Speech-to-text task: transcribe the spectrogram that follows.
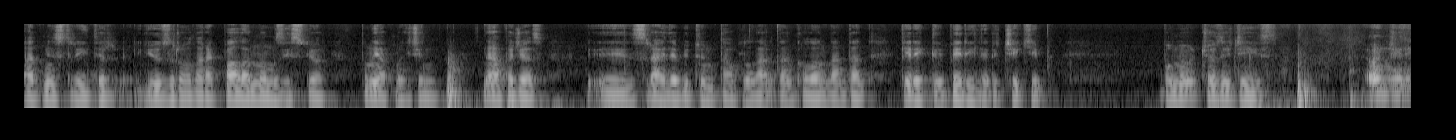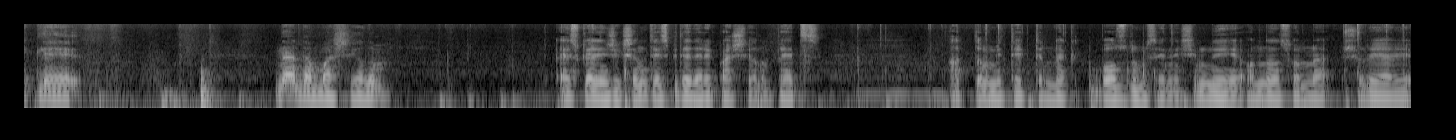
administrator user olarak bağlanmamızı istiyor. Bunu yapmak için ne yapacağız? Ee, sırayla bütün tablolardan, kolonlardan gerekli verileri çekip bunu çözeceğiz. Öncelikle nereden başlayalım? SQL injection'ı tespit ederek başlayalım. Pets. Attım bir tek tırnak bozdum seni. Şimdi ondan sonra şuraya bir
